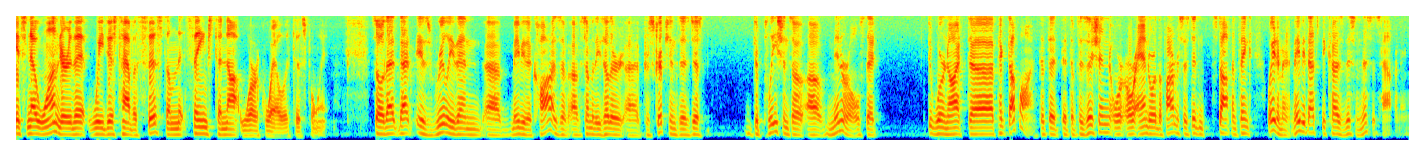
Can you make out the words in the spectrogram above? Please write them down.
it's no wonder that we just have a system that seems to not work well at this point. So that that is really then uh, maybe the cause of, of some of these other uh, prescriptions is just depletions of, of minerals that were not uh, picked up on that the, that the physician or, or and or the pharmacist didn't stop and think wait a minute maybe that's because this and this is happening.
